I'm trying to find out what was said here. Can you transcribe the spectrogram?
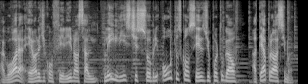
Agora é hora de conferir nossa playlist sobre outros conselhos de Portugal. Até a próxima!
